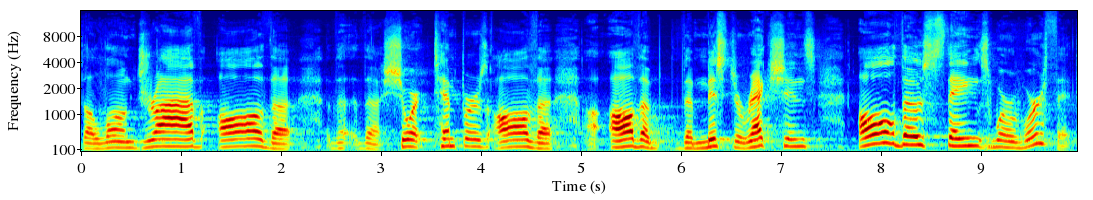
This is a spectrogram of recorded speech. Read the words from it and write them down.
the long drive, all the, the, the short tempers, all, the, all the, the misdirections, all those things were worth it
